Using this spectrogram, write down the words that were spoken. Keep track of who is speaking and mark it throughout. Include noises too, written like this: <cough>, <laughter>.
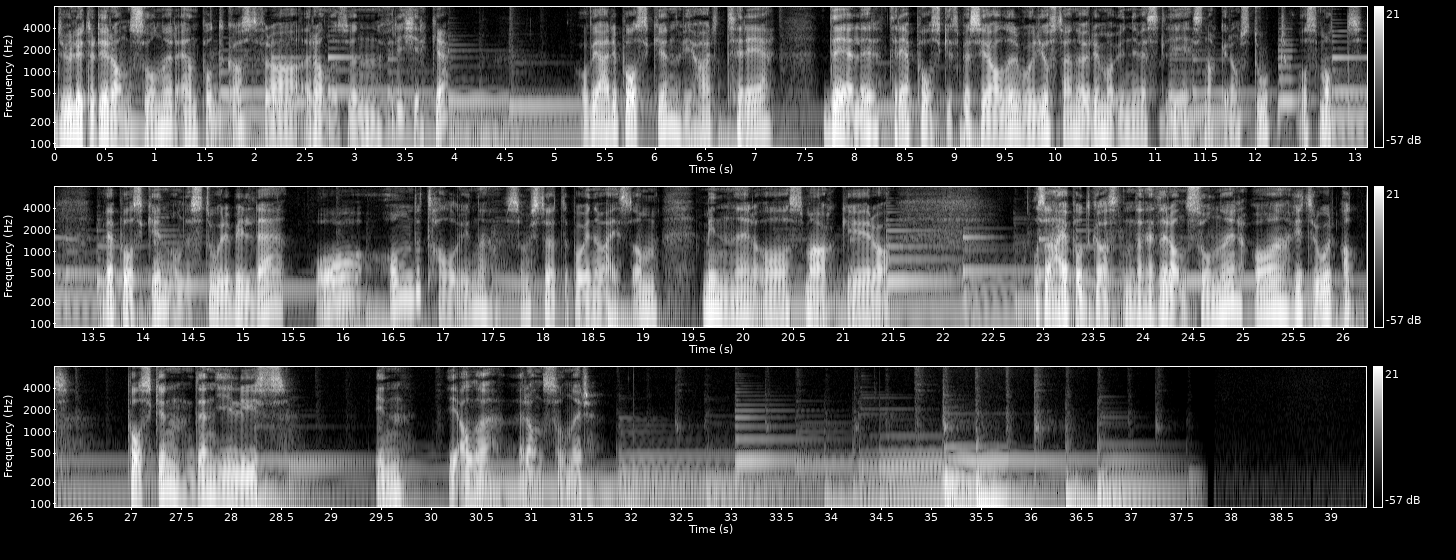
Speaker 1: Du lytter til Randsoner, en podkast fra Randesund frikirke. Og vi er i påsken. Vi har tre deler, tre påskespesialer, hvor Jostein Ørum og Unni Vestli snakker om stort og smått ved påsken, om det store bildet, og om detaljene som vi støter på underveis. Om minner og smaker og Og så er jo podkasten, den heter Randsoner, og vi tror at påsken, den gir lys inn i alle randsoner.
